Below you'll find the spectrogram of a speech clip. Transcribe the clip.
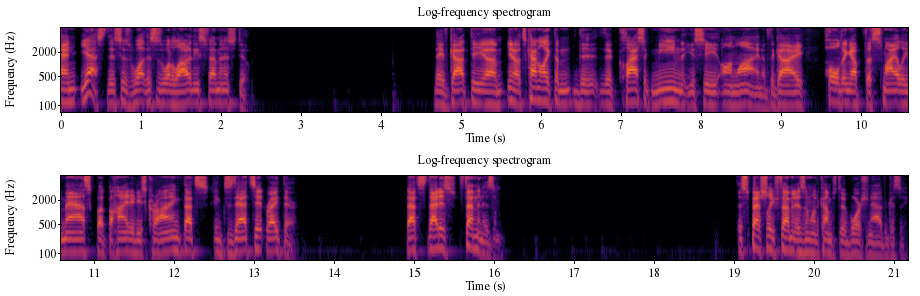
And yes, this is what this is what a lot of these feminists do. They've got the um, you know it's kind of like the, the the classic meme that you see online of the guy holding up the smiley mask, but behind it he's crying. That's that's it right there. That's that is feminism, especially feminism when it comes to abortion advocacy.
